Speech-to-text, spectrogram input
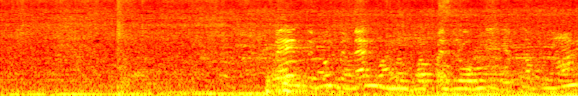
ค เล่นจะมึงแต่นั้นมันเป็นลมเนี่ยจะต้องน้อย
